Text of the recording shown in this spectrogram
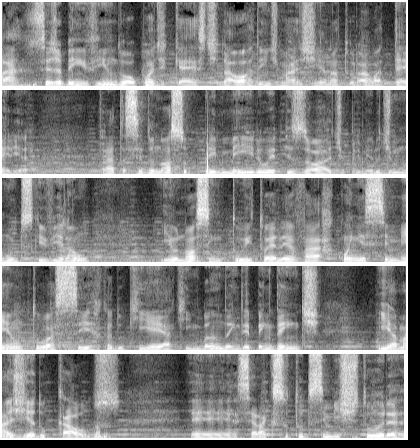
Olá, seja bem-vindo ao podcast da Ordem de Magia Natural Atéria. Trata-se do nosso primeiro episódio, primeiro de muitos que virão, e o nosso intuito é levar conhecimento acerca do que é a Kimbanda independente e a magia do caos. É, será que isso tudo se mistura?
